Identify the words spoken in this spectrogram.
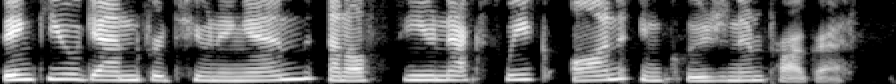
Thank you again for tuning in, and I'll see you next week on Inclusion in Progress.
